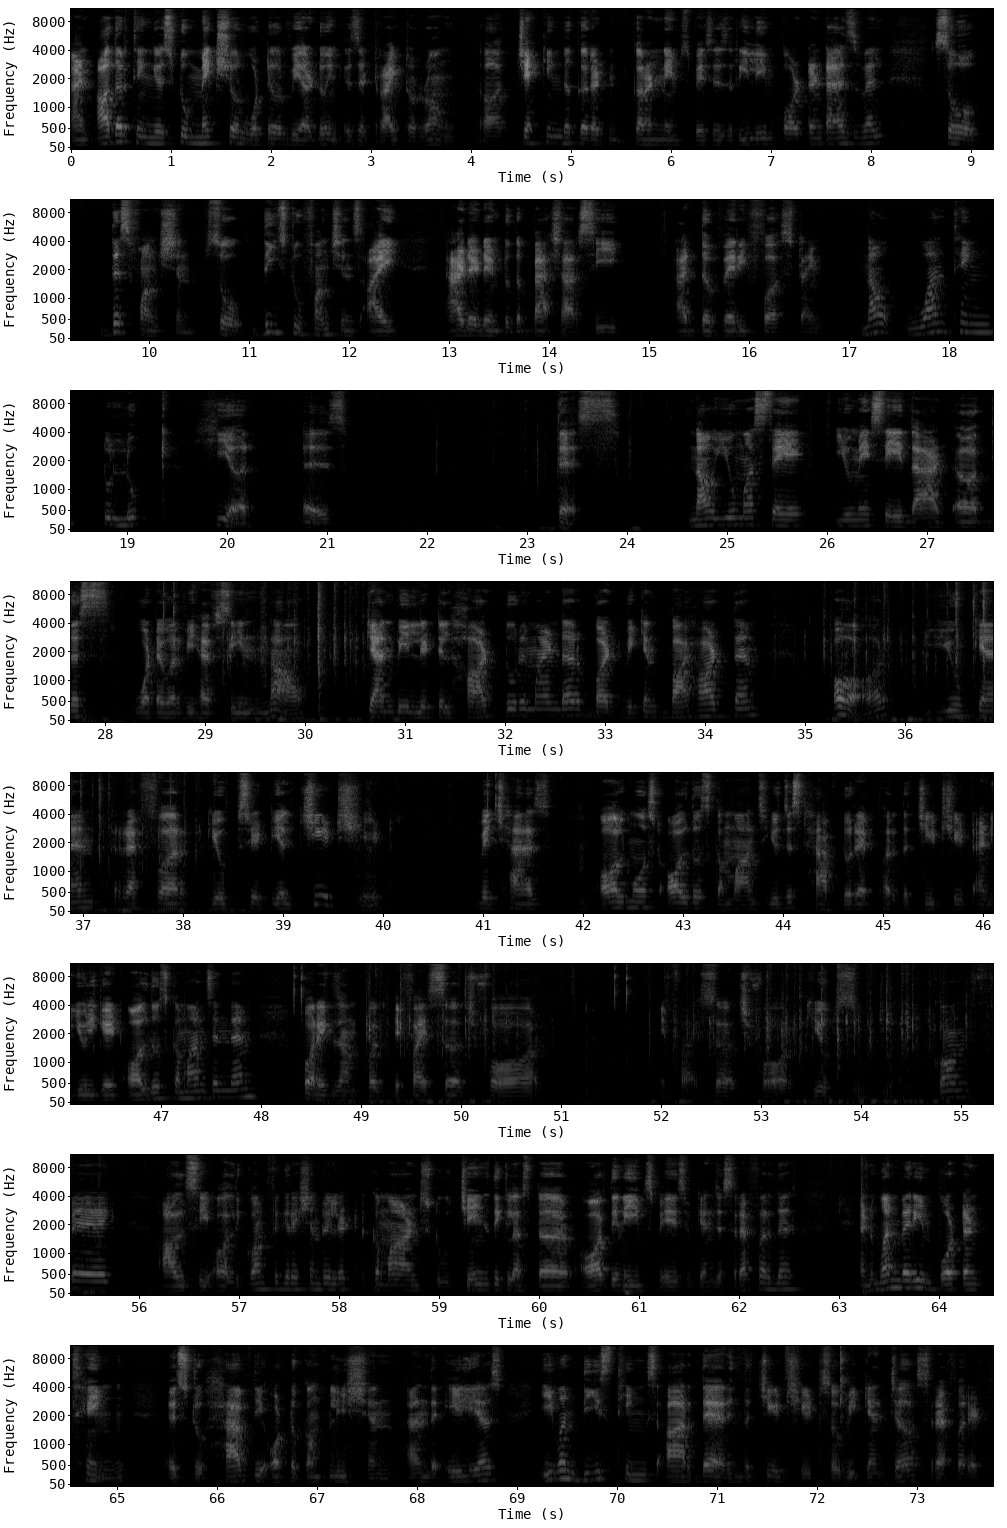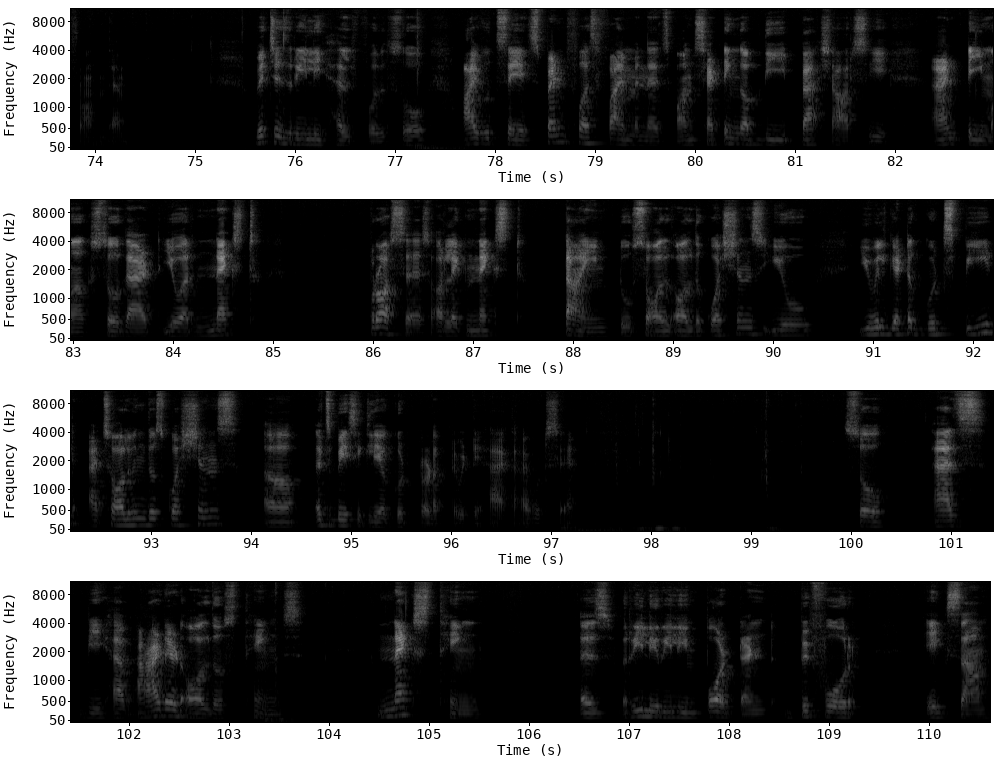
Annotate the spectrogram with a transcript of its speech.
and other thing is to make sure whatever we are doing is it right or wrong uh, checking the current current namespace is really important as well. So this function so these two functions i added into the bash rc at the very first time. Now one thing to look here is this. Now you must say you may say that uh, this whatever we have seen now can be little hard to reminder but we can by heart them. Or you can refer kubectl cheat sheet which has almost all those commands. You just have to refer the cheat sheet and you'll get all those commands in them. For example if i search for if i search for kubectl config I'll see all the configuration related commands to change the cluster or the namespace. You can just refer this. And one very important thing is to have the auto completion and the alias. Even these things are there in the cheat sheet, so we can just refer it from them, which is really helpful. So I would say spend first five minutes on setting up the bash RC and tmux so that your next process or like next time to solve all the questions you you will get a good speed at solving those questions. Uh, it's basically a good productivity hack i would say. So as we have added all those things next thing is really really important before exam.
